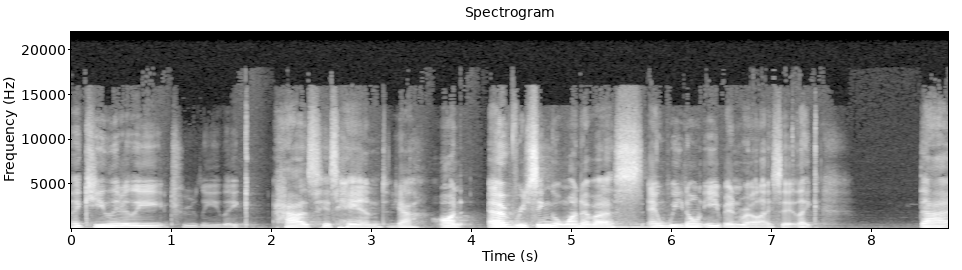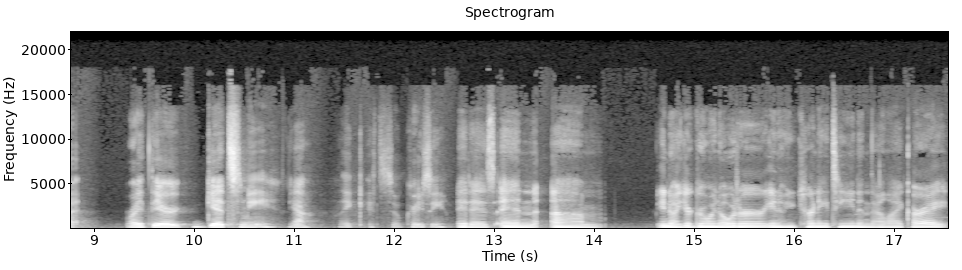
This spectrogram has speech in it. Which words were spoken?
like he literally truly like has his hand yeah, on every single one of us and we don't even realize it like that right there gets me yeah. like it's so crazy It is. And um, you know, you're growing older, you know, you turn 18 and they're like, "All right,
